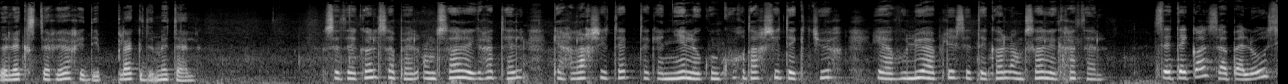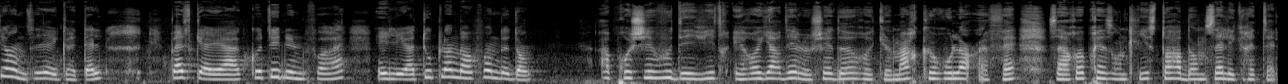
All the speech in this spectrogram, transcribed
de l'extérieur est des plaques de métal. Cette école s'appelle Hansel et Gretel car l'architecte a gagné le concours d'architecture et a voulu appeler cette école Hansel et Gretel. Cette école s'appelle aussi Hansel et Gretel parce qu'elle est à côté d'une forêt et il y a tout plein d'enfants dedans. Approchez-vous des vitres et regardez le chef-d'œuvre que Marc Roulin a fait. Ça représente l'histoire d'Ansel et Gretel.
